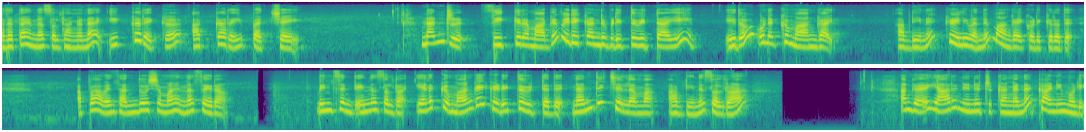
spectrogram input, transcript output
அதைத்தான் என்ன சொல்கிறாங்கன்னா இக்கரைக்கு அக்கறை பச்சை. நன்று சீக்கிரமாக விடை கண்டுபிடித்து விட்டாயே. இதோ உனக்கு மாங்காய் அப்படின்னு கிளி வந்து மாங்காய் கொடுக்கிறது. அப்போ அவன் சந்தோஷமாக என்ன செய்கிறான் வின்சென்ட் என்ன சொல்கிறான் எனக்கு மாங்காய் கிடைத்து விட்டது. நன்றி செல்லம்மா அப்படின்னு சொல்கிறான் அங்கே யார் நின்றுட்டுருக்காங்கன்னா கனிமொழி.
